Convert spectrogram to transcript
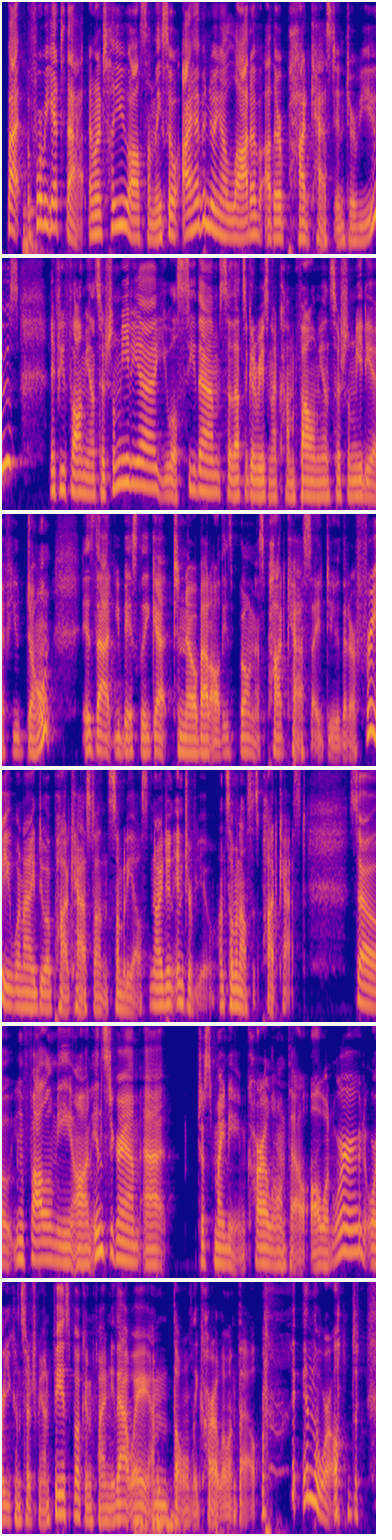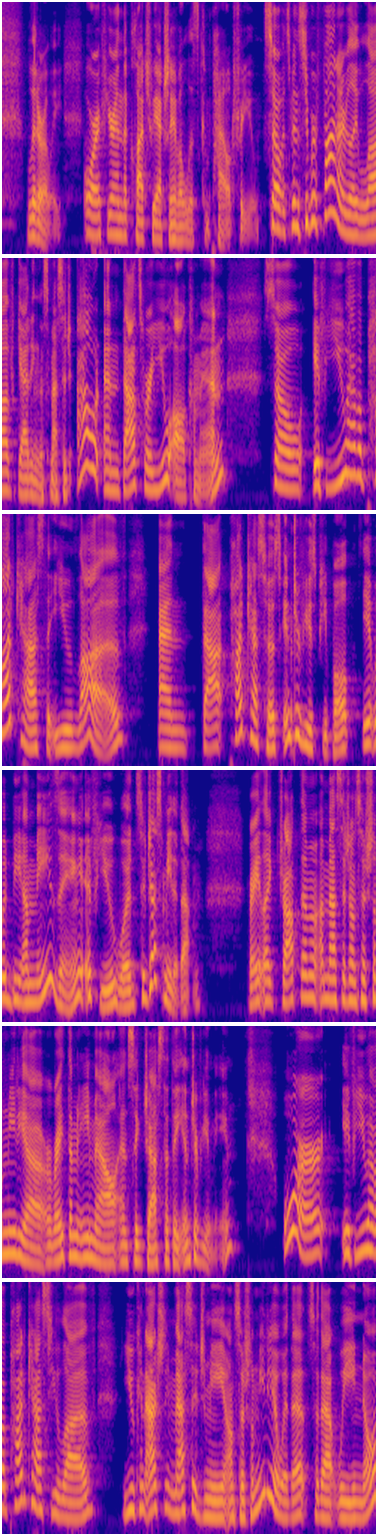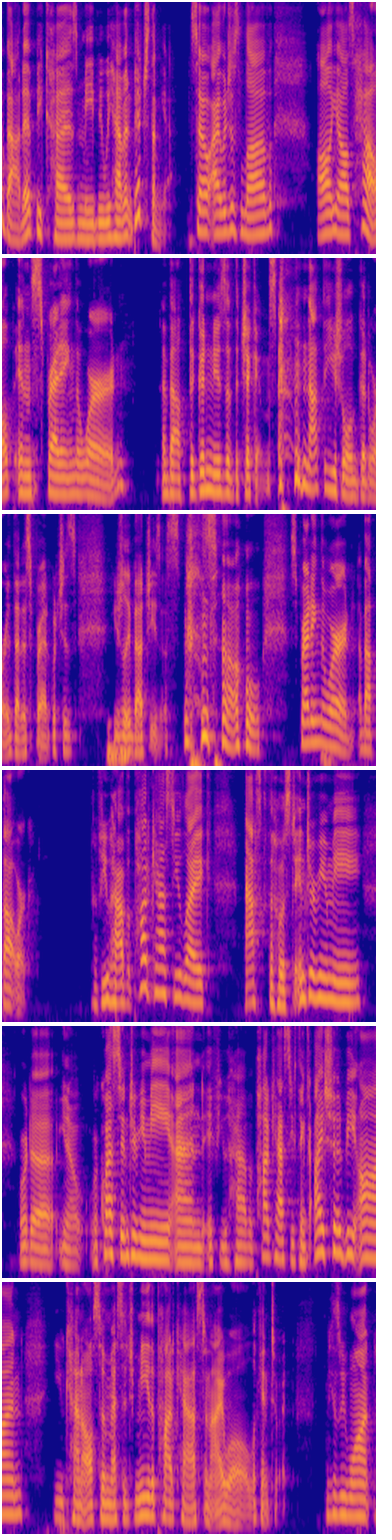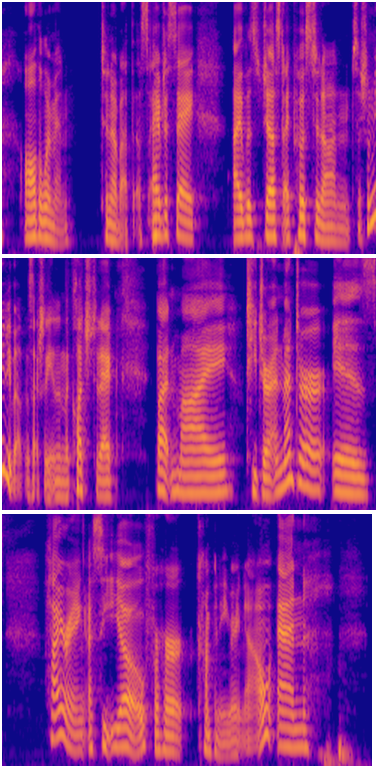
But before we get to that, I want to tell you all something. So I have been doing a lot of other podcast interviews. If you follow me on social media, you will see them. So that's a good reason to come follow me on social media. If you don't, is that you basically get to know about all these bonus podcasts I do that are free when I do a podcast on somebody else. No, I do an interview on someone else's podcast. So you can follow me on Instagram at just my name, Kara Loewentheil, all one word, or you can search me on Facebook and find me that way. I'm the only Kara Loewentheil. in the world, literally. Or if you're in the clutch, we actually have a list compiled for you. So it's been super fun. I really love getting this message out, and that's where you all come in. So if you have a podcast that you love and that podcast host interviews people, it would be amazing if you would suggest me to them, right? Like drop them a message on social media or write them an email and suggest that they interview me. Or if you have a podcast you love you can actually message me on social media with it so that we know about it because maybe we haven't pitched them yet. So I would just love all y'all's help in spreading the word about the good news of the chickens, not the usual good word that is spread, which is usually about Jesus. so spreading the word about thought work. If you have a podcast you like, ask the host to interview me or to, you know, request interview me. And if you have a podcast you think I should be on, you can also message me the podcast and I will look into it because we want all the women to know about this. I have to say, I was just, I posted on social media about this actually and in the clutch today, but my teacher and mentor is hiring a CEO for her company right now. And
